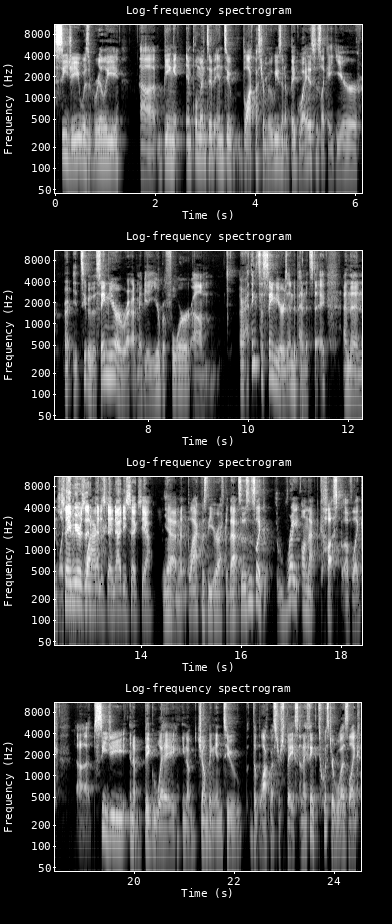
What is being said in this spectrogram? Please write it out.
CG was really uh, being implemented into blockbuster movies in a big way. This is like a year, it's either the same year or uh, maybe a year before. Um, I think it's the same year as Independence Day, and then like same year as Independence Day, '96. Yeah, yeah. Men in Black was the year after that. So this is like right on that cusp of like uh, CG in a big way, you know, jumping into the blockbuster space. And I think Twister was like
